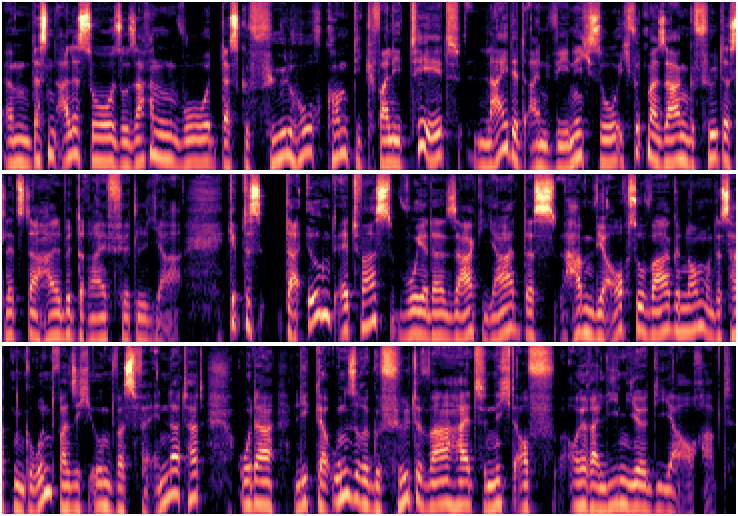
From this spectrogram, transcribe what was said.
Ähm, das sind alles so, so Sachen, wo das Gefühl hochkommt. Die Qualität leidet ein wenig. So, ich würde mal sagen, gefühlt das letzte halbe, dreiviertel Jahr. Gibt es da irgendetwas, wo ihr da sagt, ja, das haben wir auch so wahrgenommen und das hat einen Grund, weil sich irgendwas verändert hat? Oder liegt da unsere gefühlte Wahrheit nicht auf eurer Linie, die ihr auch habt?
